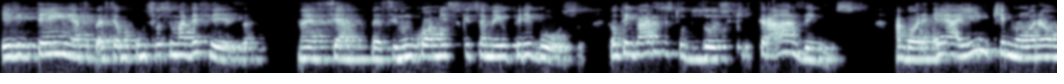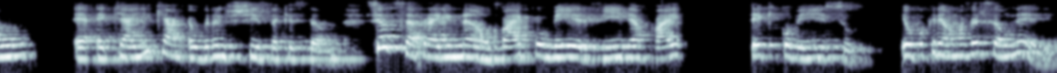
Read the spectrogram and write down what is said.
ele tem essa, é uma, como se fosse uma defesa. Né? Se, é, se não come isso, que isso é meio perigoso. Então, tem vários estudos hoje que trazem isso. Agora, é aí que mora o. É, é que aí que é o grande X da questão. Se eu disser para ele, não, vai comer ervilha, vai ter que comer isso, eu vou criar uma versão nele.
